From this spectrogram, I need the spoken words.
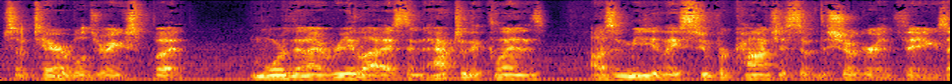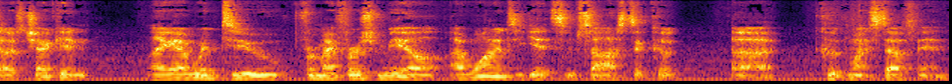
some terrible drinks, but more than I realized. And after the cleanse, I was immediately super conscious of the sugar and things. I was checking, like I went to for my first meal, I wanted to get some sauce to cook uh, cook my stuff in,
